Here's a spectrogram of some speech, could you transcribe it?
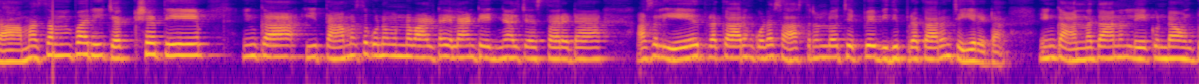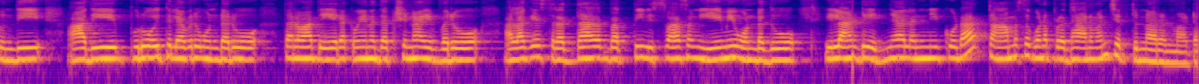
తామసం పరిచక్షతే. ఇంకా ఈ తామస గుణం ఉన్న వాళ్ళట ఎలాంటి యజ్ఞాలు చేస్తారట? అసలు ఏ ప్రకారం కూడా శాస్త్రంలో చెప్పే విధి ప్రకారం చెయ్యరట. ఇంకా అన్నదానం లేకుండా ఉంటుంది. అది పురోహితులు ఎవరు ఉండరు. తర్వాత ఏ రకమైన దక్షిణ ఇవ్వరు. అలాగే శ్రద్ధ భక్తి విశ్వాసం ఏమీ ఉండదు. ఇలాంటి యజ్ఞాలన్నీ కూడా తామస గుణ ప్రధానం అని చెప్తున్నారనమాట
